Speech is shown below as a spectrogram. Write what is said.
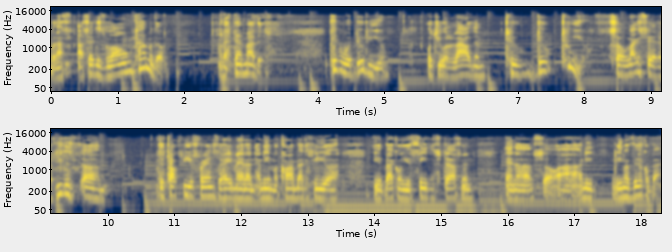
But I, I said this a long time ago, and I stand by this. People will do to you what you allow them to do to you. So, like I said, if you can um, just talk to your friends, say, "Hey, man, I, I need my car back. I see you, uh, you're back on your feet and stuff, and and uh, so uh, I need need my vehicle back."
